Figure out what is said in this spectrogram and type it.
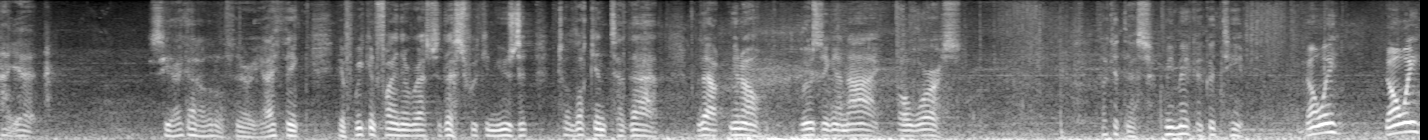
Not yet. See, I got a little theory. I think if we can find the rest of this, we can use it to look into that without, you know, losing an eye or worse. Look at this. We make a good team. Don't we? Don't we?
